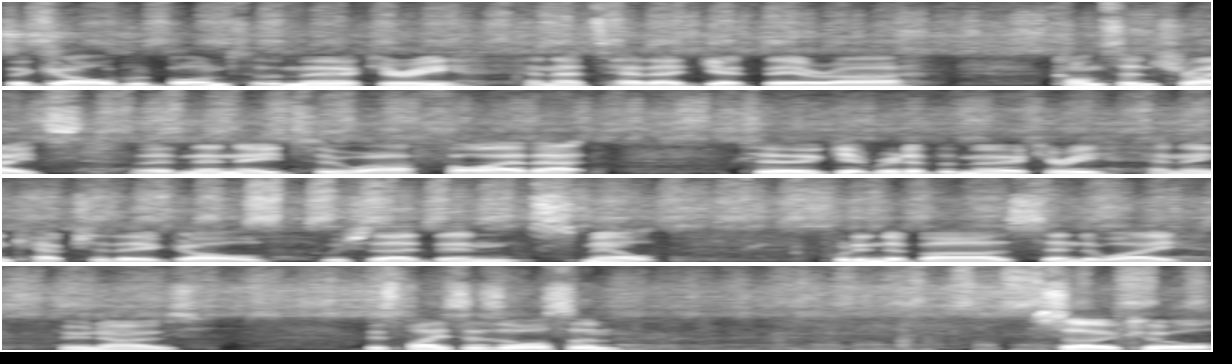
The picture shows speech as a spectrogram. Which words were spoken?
The gold would bond to the mercury and that's how they'd get their uh, concentrates. They'd then need to uh, fire that to get rid of the mercury and then capture their gold, which they'd then smelt, put into bars, send away, who knows. This place is awesome. So cool.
